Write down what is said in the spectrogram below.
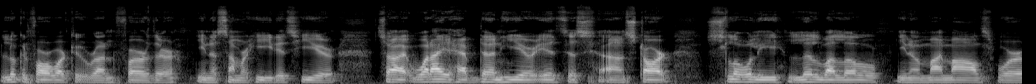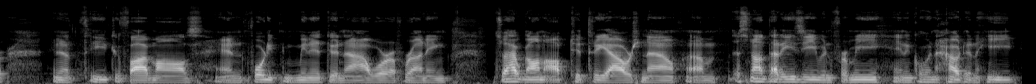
Looking forward to run further. You know, summer heat is here, so I, what I have done here is just uh, start slowly, little by little. You know, my miles were you know three to five miles and 40 minutes to an hour of running so I've gone up to three hours now. Um, it's not that easy even for me in going out in the heat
